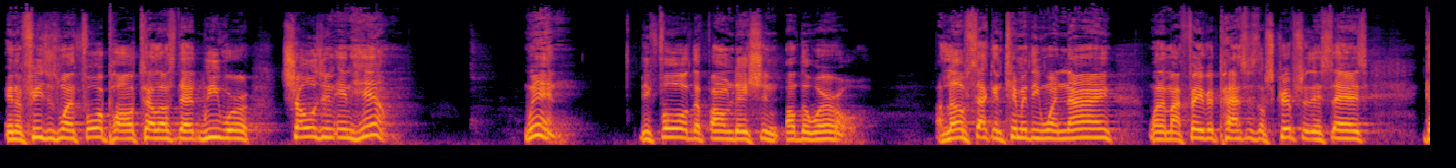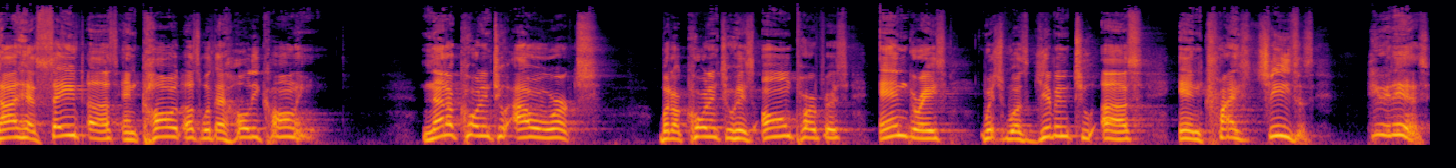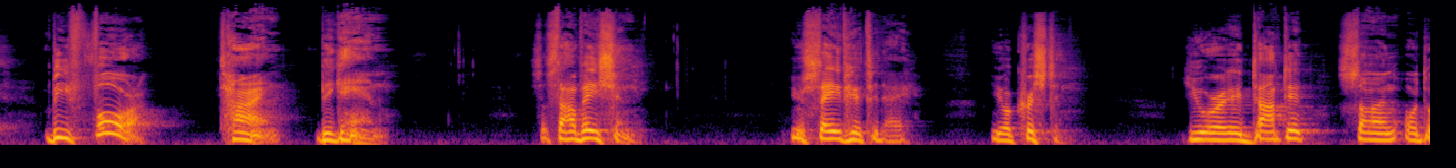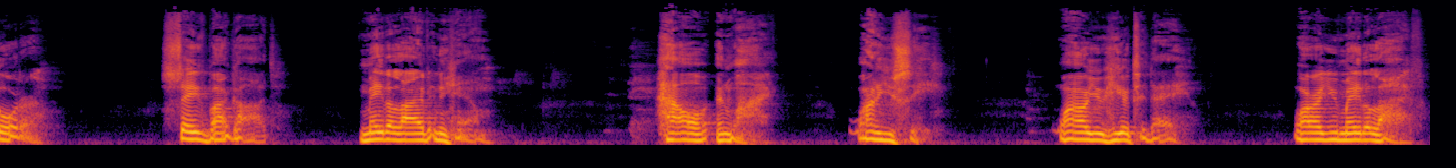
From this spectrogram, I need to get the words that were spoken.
In Ephesians 1 4, Paul tells us that we were chosen in him. When? Before the foundation of the world. I love 2 Timothy 1 9, one of my favorite passages of scripture that says, God has saved us and called us with a holy calling, not according to our works, but according to his own purpose and grace, which was given to us in Christ Jesus. Here it is before time began. So, salvation, you're saved here today. You're a Christian. You are an adopted son or daughter, saved by God, made alive in Him. How and why? Why do you see? Why are you here today? Why are you made alive?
